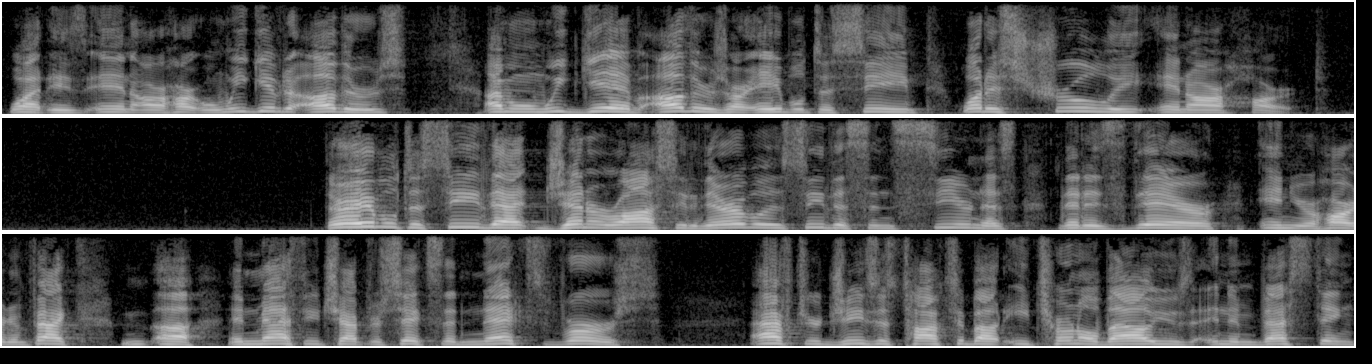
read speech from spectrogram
what is in our heart. When we give to others, I mean, when we give, others are able to see what is truly in our heart. They're able to see that generosity. They're able to see the sincereness that is there in your heart. In fact, uh, in Matthew chapter 6, the next verse after Jesus talks about eternal values and investing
